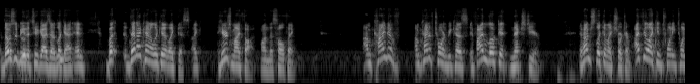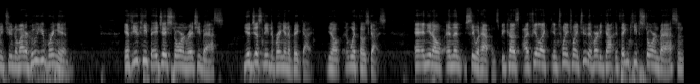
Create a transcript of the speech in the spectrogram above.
those would be the two guys I'd look at. And but then I kind of look at it like this. Like, here's my thought on this whole thing. I'm kind of I'm kind of torn because if I look at next year, if I'm just looking like short term, I feel like in 2022, no matter who you bring in, if you keep AJ Storr and Reggie Bass you just need to bring in a big guy, you know, with those guys. And, you know, and then see what happens because I feel like in 2022, they've already got, if they can keep Storr and Bass, and,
